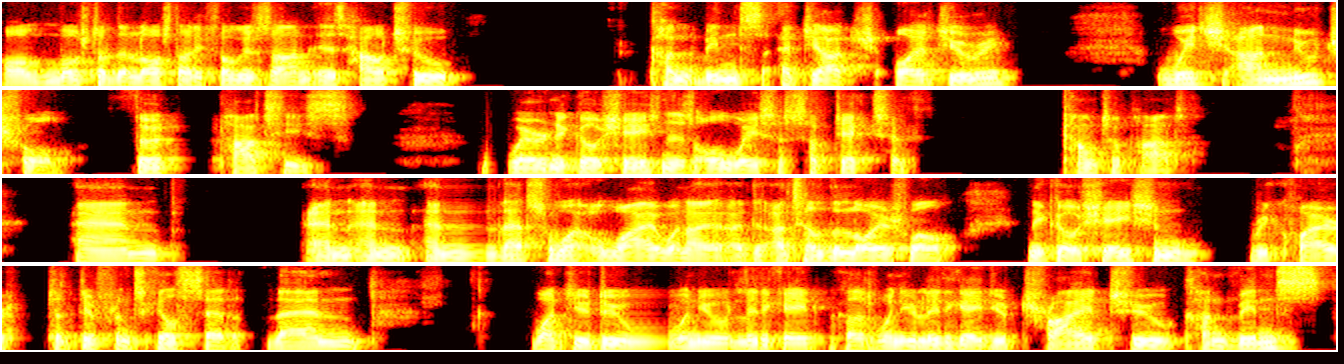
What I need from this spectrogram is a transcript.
or most of the law study focuses on is how to convince a judge or a jury which are neutral third parties, where negotiation is always a subjective counterpart. And and and and that's why when I, I tell the lawyers, well, negotiation requires a different skill set than what you do when you litigate, because when you litigate, you try to convince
